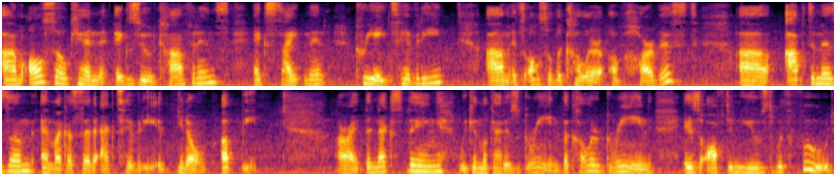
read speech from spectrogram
um, also can exude confidence, excitement, creativity. Um, it's also the color of harvest uh, optimism, and like I said, activity, you know, upbeat. All right, the next thing we can look at is green. The color green is often used with food.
